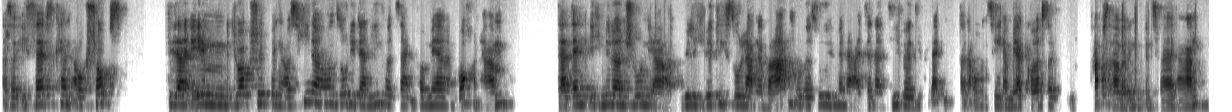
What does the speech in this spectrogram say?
Also ich selbst kenne auch Shops, die dann eben mit Dropshipping aus China und so, die dann Lieferzeiten von mehreren Wochen haben. Da denke ich mir dann schon, ja, will ich wirklich so lange warten oder suche ich mir eine Alternative, die vielleicht dann auch ein Zehner mehr kostet, hab's aber in, in zwei Tagen.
